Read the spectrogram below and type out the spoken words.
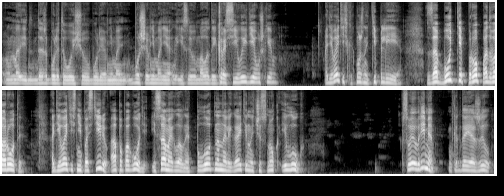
и даже более того, еще более внимание, большее внимание, если вы молодые красивые девушки, одевайтесь как можно теплее. Забудьте про подвороты. Одевайтесь не по стилю, а по погоде. И самое главное, плотно налегайте на чеснок и лук. В свое время, когда я жил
